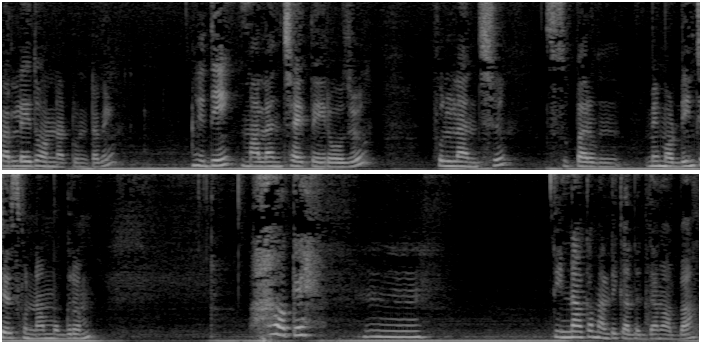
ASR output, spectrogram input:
పర్లేదు అన్నట్టు ఉంటుంది. ఇది మా లంచ్ అయితే ఈరోజు ఫుల్ లంచ్. సూపర్ మేము వడ్డించేసుకున్నాం ముగ్గురం. ఓకే. తిన్నాక మళ్ళీ కలుద్దాం అబ్బా.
